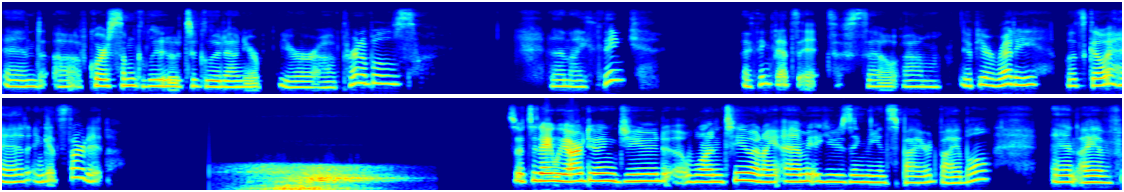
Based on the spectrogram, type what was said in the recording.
and uh, of course some glue to glue down your your uh, printables. And i think i think that's it. So um, if you're ready let's go ahead and get started. So today we are doing jude uh, 1 2 and i am using the inspired bible and I have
